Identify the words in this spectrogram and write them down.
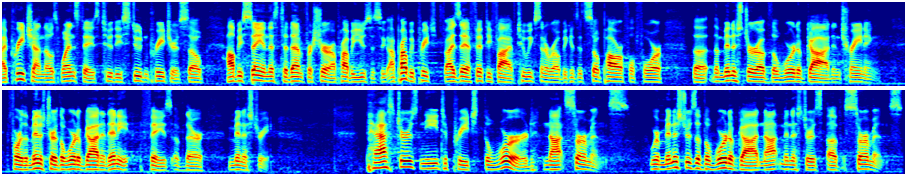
I preach on those Wednesdays to these student preachers. So I'll be saying this to them for sure. I'll probably use this. I'll probably preach Isaiah 55 two weeks in a row because it's so powerful for the, the minister of the Word of God in training, for the minister of the Word of God at any phase of their ministry. Pastors need to preach the Word, not sermons. We're ministers of the Word of God, not ministers of sermons.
